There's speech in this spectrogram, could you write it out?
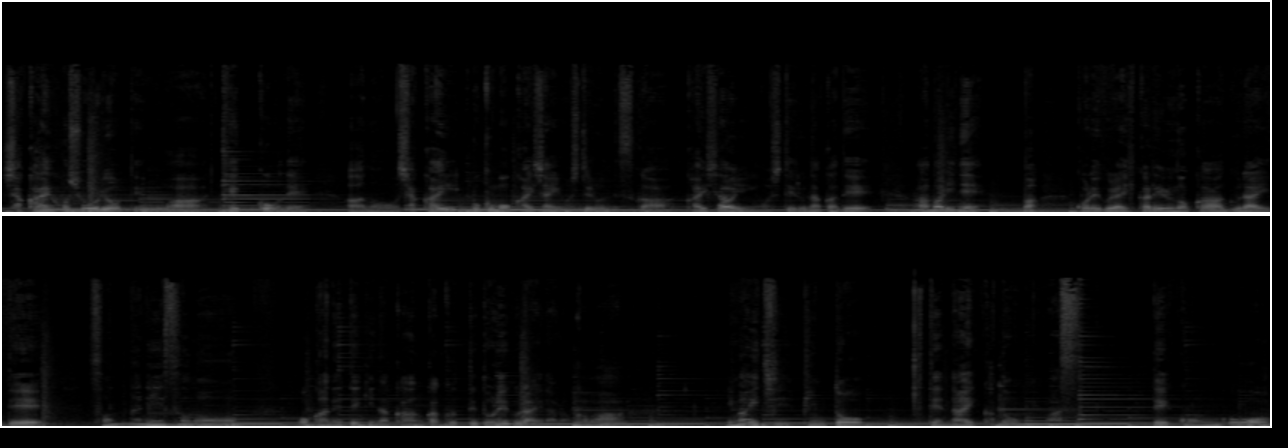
社会保障料っていうのは結構ねあの社会僕も会社員をしてるんですが会社員をしてる中であまりね、まあ、これぐらい引かれるのかぐらいでそんなにそのお金的な感覚ってどれぐらいなのかはいまいちピンときてないかと思います。で今後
